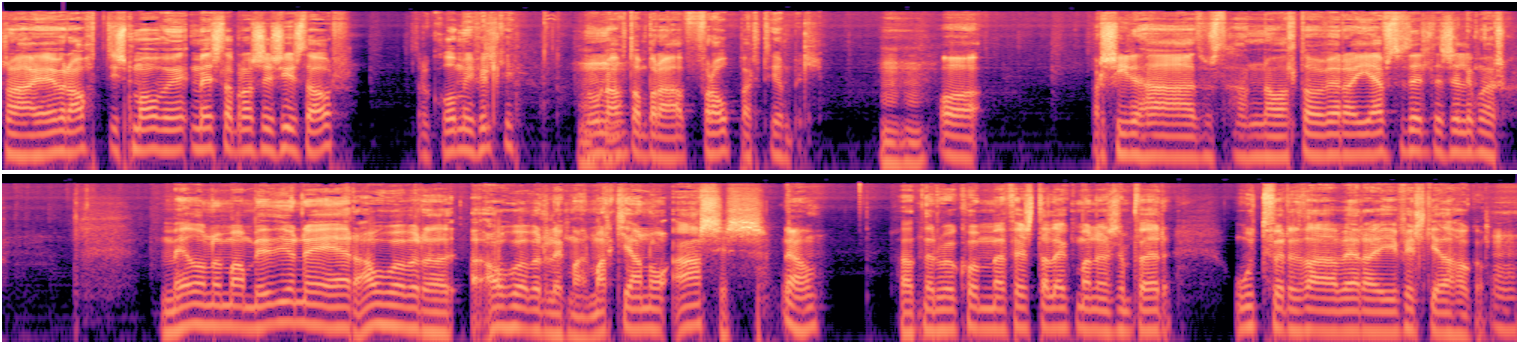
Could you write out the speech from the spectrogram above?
svona hefur átt í smá meðslabrasi síðustu ár. Það er komið í fylki Núna átt hann bara frábært tíðanbíl mm Og bara sýnir það, þú veist, hann á alltaf að vera í efstu deild þessi leikmaður sko. með honum á miðjunni er áhugaverð leikmaður Markiano Asis Já, Þannig erum við komið með fyrsta leikmannin sem fer út fyrir það að vera í fylkið að háka Mhm.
